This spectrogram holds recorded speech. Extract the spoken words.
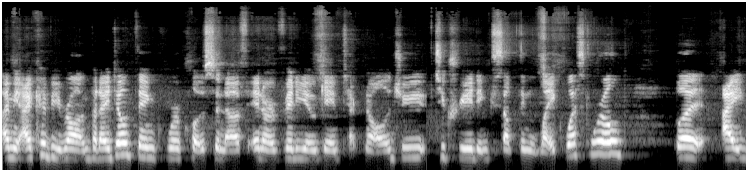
i mean i could be wrong but i don't think we're close enough in our video game technology to creating something like westworld but i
